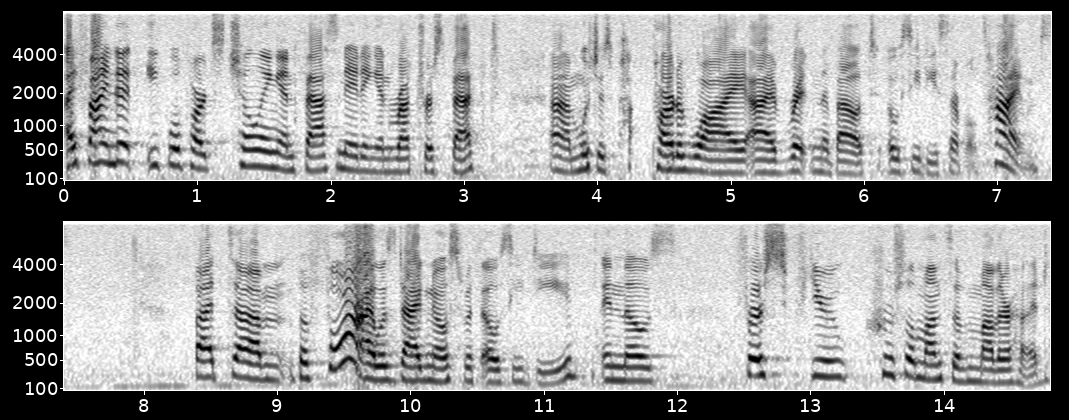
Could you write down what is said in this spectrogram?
I find it equal parts chilling and fascinating in retrospect, um, which is part of why I've written about OCD several times. But um, before I was diagnosed with OCD, in those first few crucial months of motherhood,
